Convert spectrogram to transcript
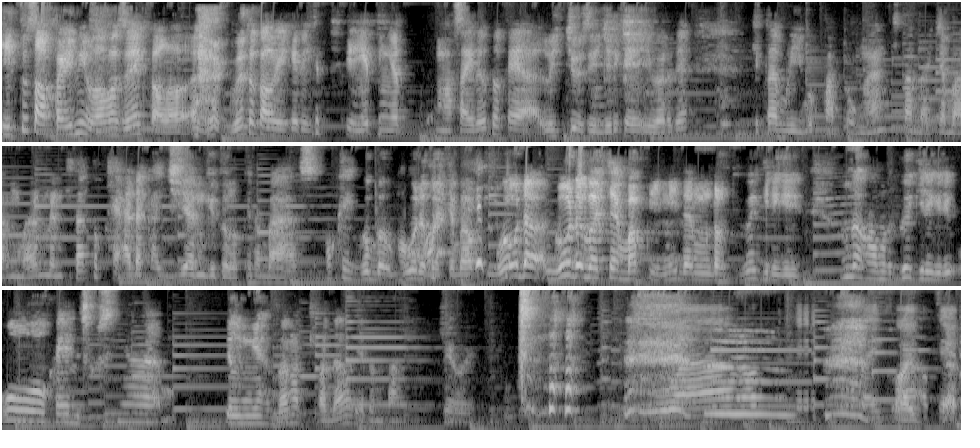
itu sampai ini loh maksudnya kalau gue tuh kalau inget-inget masa itu tuh kayak lucu sih jadi kayak ibaratnya kita beli buku patungan kita baca bareng-bareng dan kita tuh kayak ada kajian gitu loh kita bahas oke gue gue udah baca bab gue udah gue udah baca bab ini dan menurut gue gini-gini enggak kalau menurut gue gini-gini oh kayak diskusinya ilmiah banget padahal ya tentang cewek Wow, oke, oke. Kocak.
